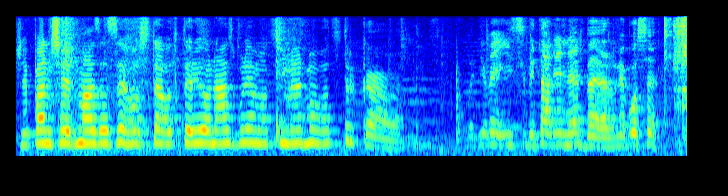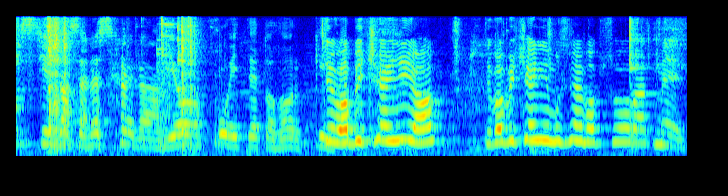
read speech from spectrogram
že pan šéf má zase hosta, od kterého nás bude moci mermo odstrkávat. Podívej, nic mi tady neber, nebo se s tím zase neschledám, jo? Fuj, to horký. Ty obyčejní, jo? Ty obyčejní musíme obsluhovat my.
